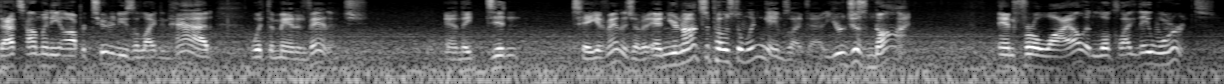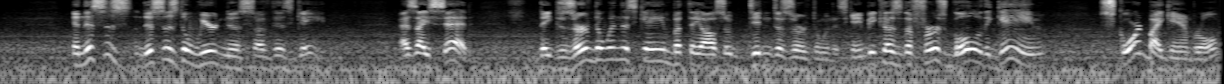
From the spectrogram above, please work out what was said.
That's how many opportunities the Lightning had with the man advantage. And they didn't take advantage of it. And you're not supposed to win games like that. You're just not. And for a while it looked like they weren't. And this is this is the weirdness of this game. As I said, they deserved to win this game, but they also didn't deserve to win this game because the first goal of the game, scored by Gambrell,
